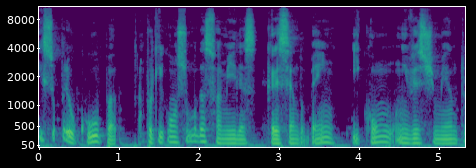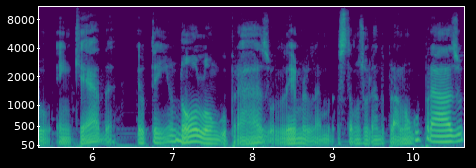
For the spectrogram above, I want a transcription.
Isso preocupa porque o consumo das famílias crescendo bem e com um investimento em queda, eu tenho no longo prazo, lembra, lembra estamos olhando para longo prazo,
